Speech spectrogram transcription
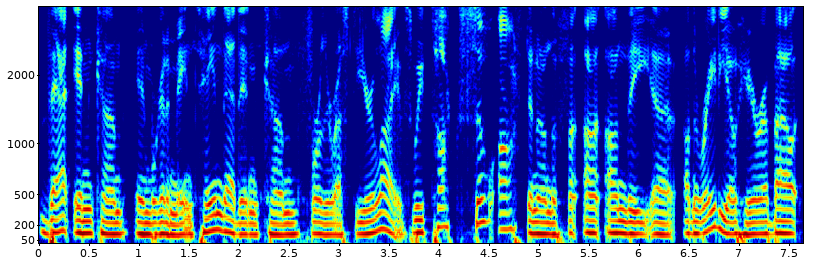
that income and we're going to maintain that income for the rest of your lives. We've talked so often on the on the uh, on the radio here about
